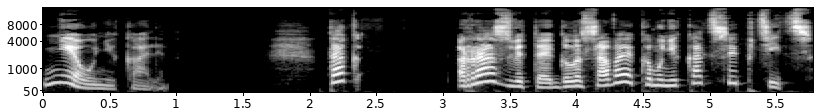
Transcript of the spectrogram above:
не уникален. Так развитая голосовая коммуникация птиц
